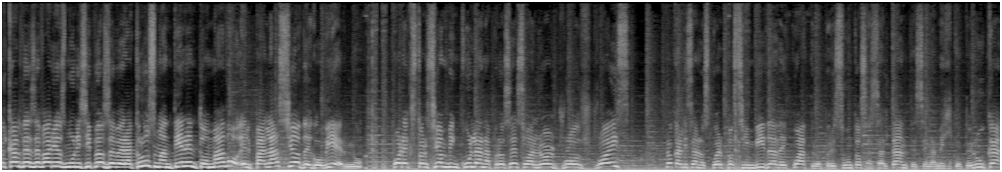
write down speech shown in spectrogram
Alcaldes de varios municipios de Veracruz mantienen tomado el Palacio de Gobierno. Por extorsión vinculan a proceso a Lord Rolls Royce. Localizan los cuerpos sin vida de cuatro presuntos asaltantes en la México-Toluca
